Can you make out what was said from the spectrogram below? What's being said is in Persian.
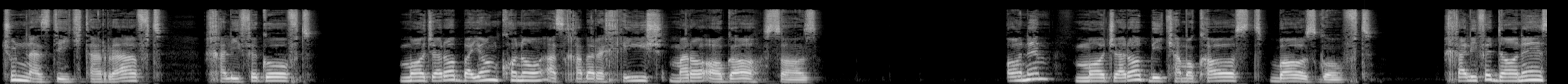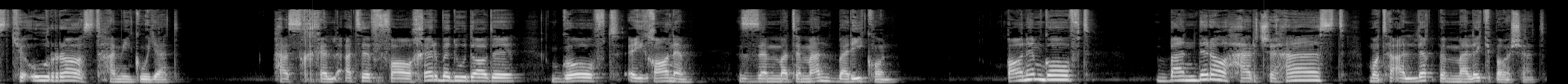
چون نزدیکتر رفت خلیفه گفت ماجرا بیان کن و از خبر خیش مرا آگاه ساز. قانم ماجرا بی کم و کاست باز گفت. خلیفه دانست که او راست همی گوید. پس خلعت فاخر بدو داده گفت ای قانم ذمت من بری کن. قانم گفت بنده را هرچه هست متعلق به ملک باشد.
